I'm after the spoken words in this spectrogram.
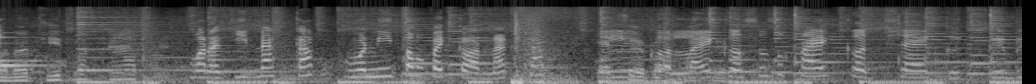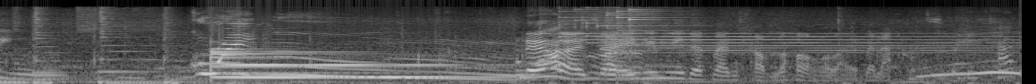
วันอาทิตย์นะครับ วันอาทิตย์นะครับ วันนี้ต้องไปก่อนนะครับ อย่าลืมกดไลค์ กด subscribe กดแชร์ กดกระดิ่งกริ๊งด้หัวใจที่มีแต่แฟนคลับและของอร่อยไปแล้วค่ะสวัสดีครับ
